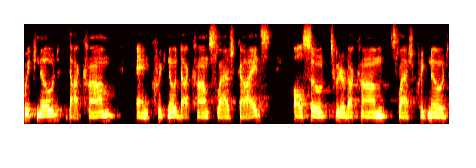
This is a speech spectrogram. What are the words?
quicknode.com and quicknode.com slash guides. Also twitter.com slash quicknode.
